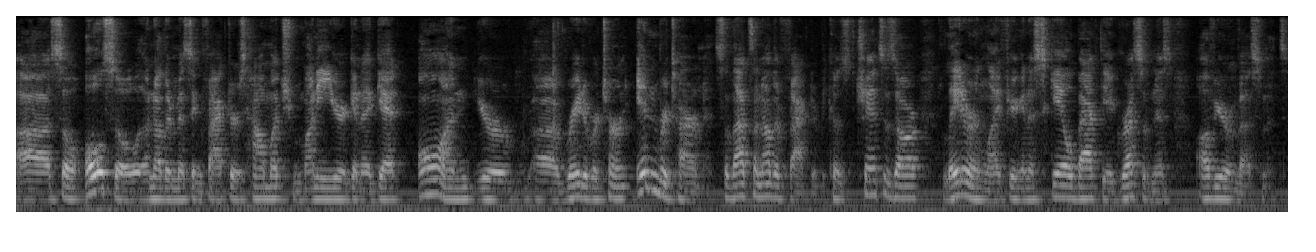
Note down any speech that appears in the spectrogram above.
Uh, so also another missing factor is how much money you're going to get on your uh, rate of return in retirement. So that's another factor because chances are later in life you're going to scale back the aggressiveness of your investments.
